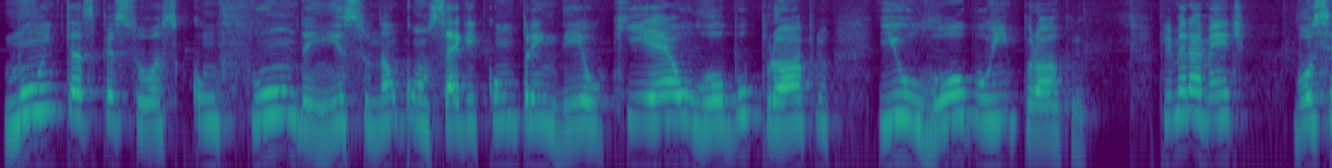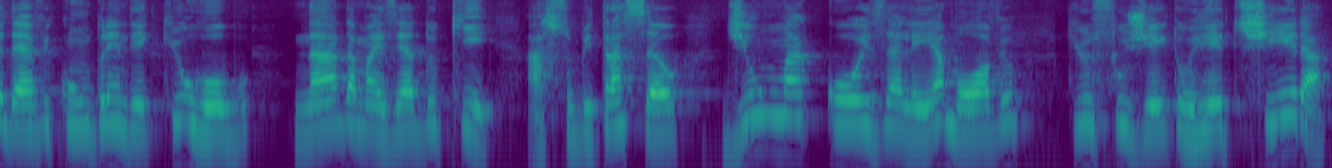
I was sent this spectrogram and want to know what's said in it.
Muitas pessoas confundem isso, não conseguem compreender o que é o roubo próprio e o roubo impróprio. Primeiramente, você deve compreender que o roubo nada mais é do que a subtração de uma coisa alheia móvel que o sujeito retira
